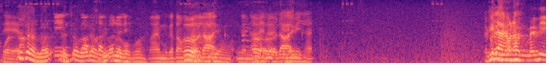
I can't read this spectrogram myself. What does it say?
เซพี่เจิดแล้วเดี๋ยวจบแล้วเดี๋ยวพี่คุยกับผมก่อนไม่มึงก็ต้องเออได้เงินเออให้เอด้วยอได้ ไม่มีใช้แต่พี่แรงแล้วนะไม่พี่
